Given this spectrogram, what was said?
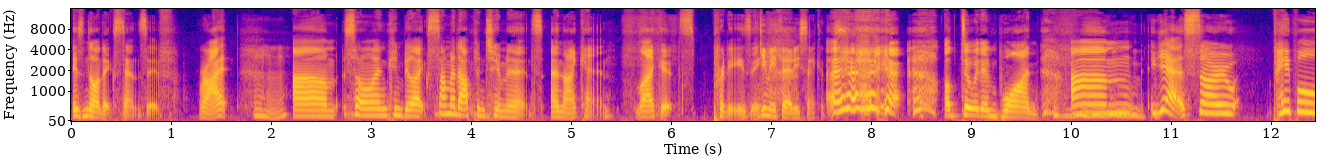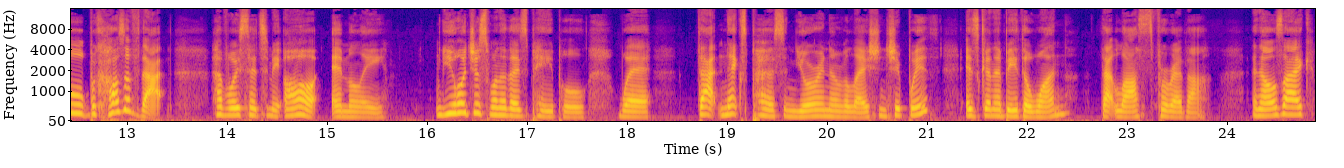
is not extensive. Right? Um, someone can be like, sum it up in two minutes, and I can. Like, it's pretty easy. Give me 30 seconds. I'll do it in one. Um, yeah, so people, because of that, have always said to me, Oh, Emily, you're just one of those people where that next person you're in a relationship with is going to be the one that lasts forever. And I was like,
